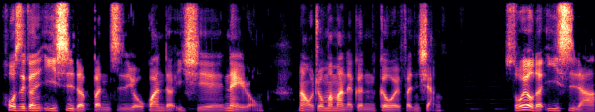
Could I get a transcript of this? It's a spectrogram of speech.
或是跟意识的本质有关的一些内容。那我就慢慢的跟各位分享。所有的意识啊，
